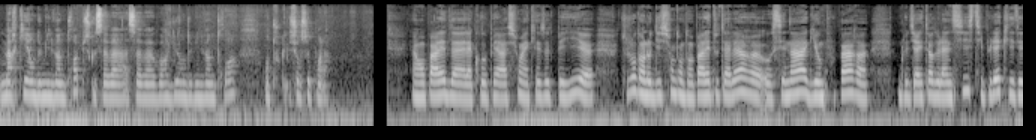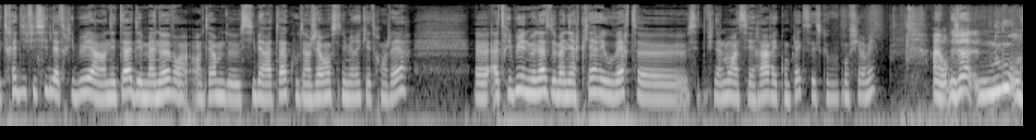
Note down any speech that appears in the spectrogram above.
marqué en 2023 puisque ça va, avoir lieu en 2023 en tout, sur ce point-là on parlait de la, coopération avec les autres pays. Euh, toujours dans l'audition dont on parlait tout à l'heure euh, au Sénat, Guillaume Poupard, euh, le directeur de l'ANSI, stipulait qu'il était très difficile d'attribuer à un État des manœuvres en termes de cyberattaque ou d'ingérence numérique étrangère. attribuer une menace de manière claire et ouverte, c'est finalement assez rare et complexe. Est-ce que vous confirmez? Alors déjà, nous,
